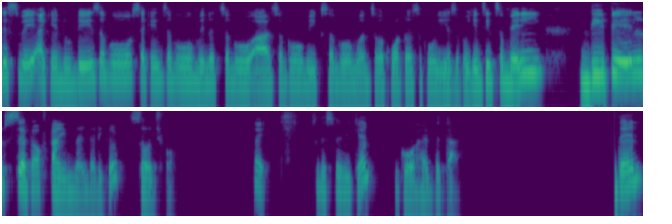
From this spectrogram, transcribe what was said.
This way I can do days ago, seconds ago, minutes ago, hours ago, weeks ago, months ago, quarters ago, years ago. You can see it's a very detailed set of timeline that you could search for. Right. So this way we can go ahead with that. Then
